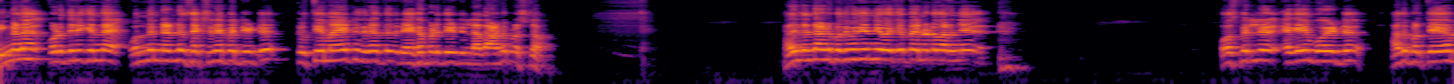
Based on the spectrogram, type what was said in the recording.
നിങ്ങൾ കൊടുത്തിരിക്കുന്ന ഒന്നും രണ്ടും സെക്ഷനെ പറ്റിയിട്ട് കൃത്യമായിട്ട് ഇതിനകത്ത് രേഖപ്പെടുത്തിയിട്ടില്ല അതാണ് പ്രശ്നം. അതിനെന്താണ് പ്രതിവിധി എന്ന് ചോദിച്ചപ്പോൾ എന്നോട് പറഞ്ഞ് ഹോസ്പിറ്റലിൽ എകയും പോയിട്ട് അത് പ്രത്യേകം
